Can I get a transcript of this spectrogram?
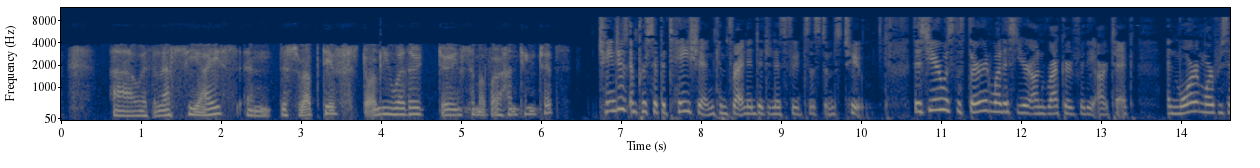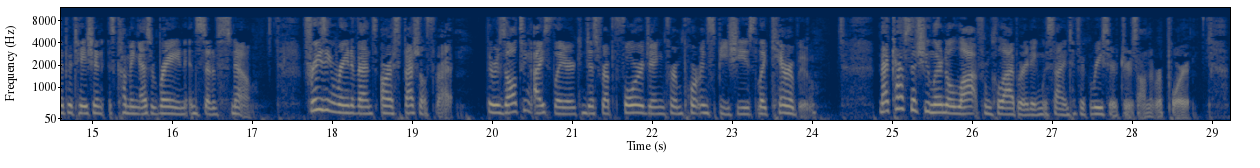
uh, with less sea ice and disruptive stormy weather during some of our hunting trips. Changes in precipitation can threaten indigenous food systems too. This year was the third wettest year on record for the Arctic, and more and more precipitation is coming as rain instead of snow. Freezing rain events are a special threat. The resulting ice layer can disrupt foraging for important species like caribou. Metcalf says she learned a lot from collaborating with scientific researchers on the report,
